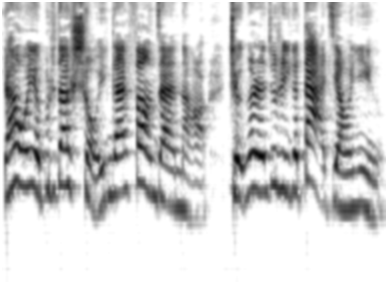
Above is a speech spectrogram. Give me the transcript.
然后我也不知道手应该放在哪儿，整个人就是一个大僵硬。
